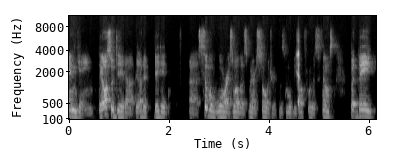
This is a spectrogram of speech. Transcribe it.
Endgame, they also did uh, the other. They did uh, Civil War as well as Winter Soldier, those movies, all four of those films. But they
